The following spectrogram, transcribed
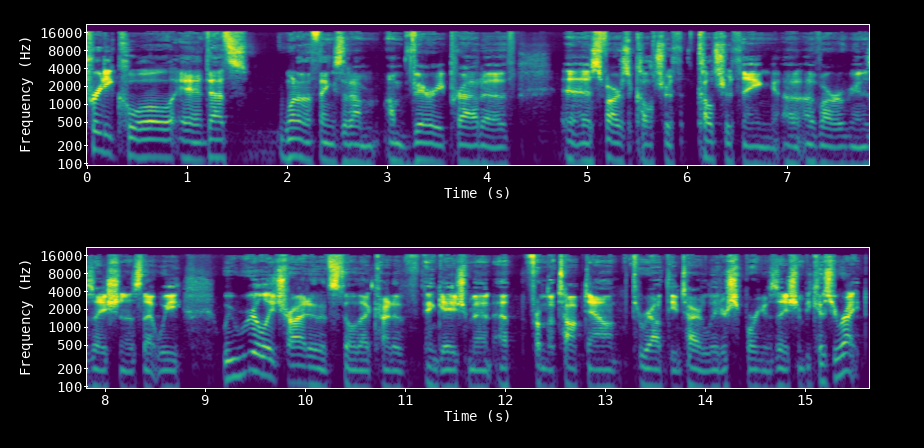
pretty cool and that's one of the things that i'm i'm very proud of as far as a culture culture thing uh, of our organization is that we we really try to instill that kind of engagement at, from the top down throughout the entire leadership organization because you're right.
